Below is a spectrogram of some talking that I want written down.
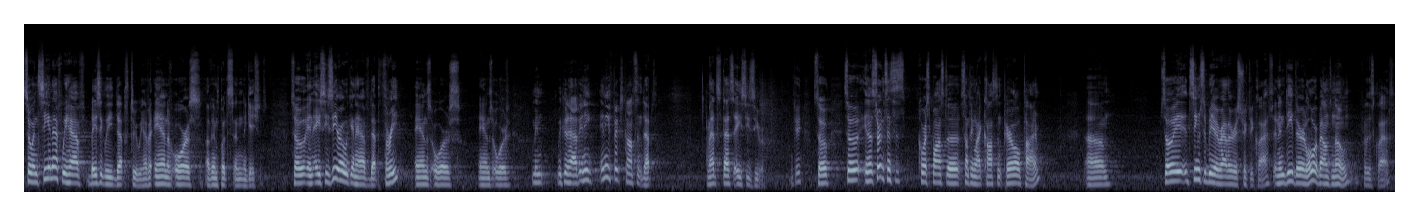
so in CNF, we have basically depth 2. We have an and of ors of inputs and negations. So in AC0, we can have depth 3, ands, ors, ands, ors. I mean, we could have any, any fixed constant depth. That's, that's AC0. Okay? So, so in a certain sense, this corresponds to something like constant parallel time. Um, so it, seems to be a rather restricted class. And indeed, there are lower bounds known for this class.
